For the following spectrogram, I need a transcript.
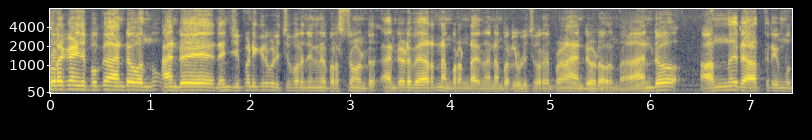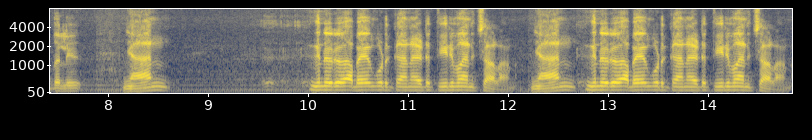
കുറെ കഴിഞ്ഞപ്പോ ആന്റോ വന്നു. ആന്റോയെ രഞ്ജി പണിക്കർ വിളിച്ചു പറഞ്ഞു ഇങ്ങനെ പ്രശ്നമുണ്ട്. ആന്റോയുടെ വേറെ നമ്പർ ഉണ്ടായിരുന്നു ആ നമ്പറിൽ വിളിച്ചു പറഞ്ഞപ്പോഴാണ് ഇവിടെ വന്നത്. ആന്റോ അന്ന് രാത്രി മുതൽ ഞാൻ ഇങ്ങനെ ഒരു അഭയം കൊടുക്കാനായിട്ട് തീരുമാനിച്ച ആളാണ്. ഞാൻ ഇങ്ങനെ ഒരു അഭയം കൊടുക്കാനായിട്ട് തീരുമാനിച്ച ആളാണ്.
